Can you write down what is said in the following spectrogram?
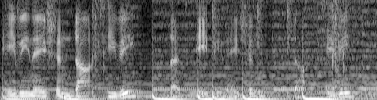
avnation.tv. That's avnation.tv.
